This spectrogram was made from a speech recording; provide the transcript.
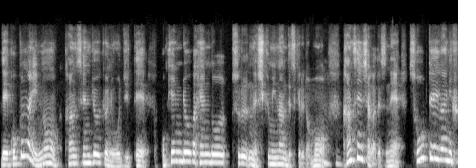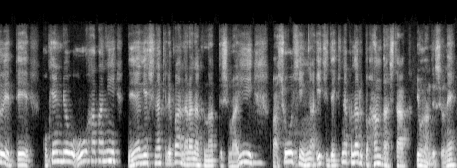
で、国内の感染状況に応じて保険料が変動する、ね、仕組みなんですけれども、感染者がですね、想定外に増えて保険料を大幅に値上げしなければならなくなってしまい、まあ、商品が維持できなくなると判断したようなんですよね。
